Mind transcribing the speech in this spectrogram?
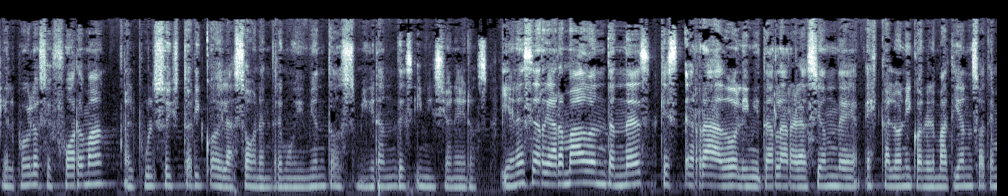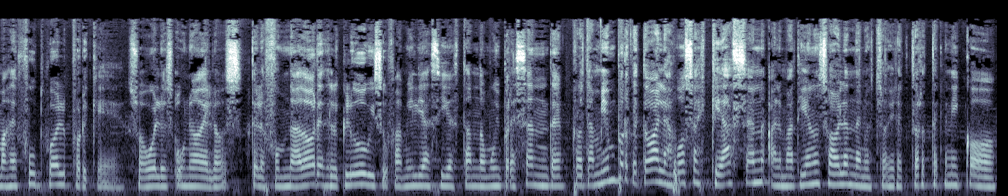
y el pueblo se forma al pulso histórico de la zona entre movimientos migrantes y misioneros. Y en ese rearmado entendés que es errado limitar la relación de Scaloni con el Matienzo a temas de fútbol porque su abuelo es uno de los, de los fundadores del club y su familia sigue estando muy presente, pero también porque todas las voces que hacen al Matienzo hablan de nuestro director técnico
